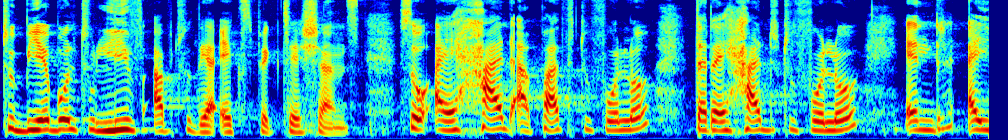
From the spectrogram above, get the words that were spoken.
to be able to live up to their expectations. So I had a path to follow that I had to follow, and I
